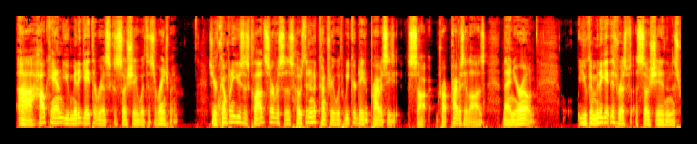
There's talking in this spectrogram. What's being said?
uh, how can you mitigate the risk associated with this arrangement? So your company uses cloud services hosted in a country with weaker data privacy so, privacy laws than your own. You can mitigate these risks associated in this.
